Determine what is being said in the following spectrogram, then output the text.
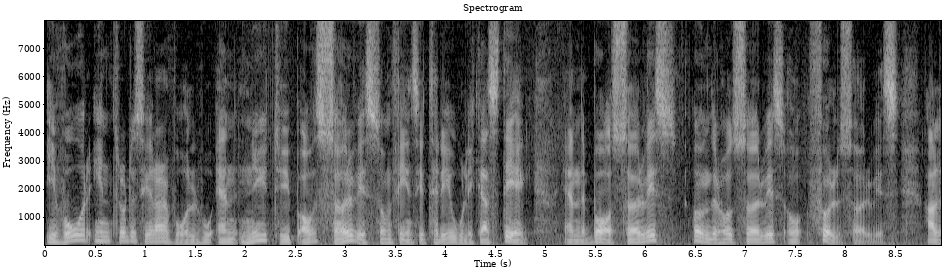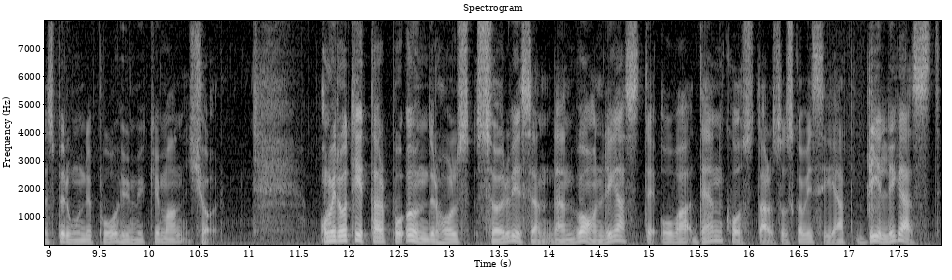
I vår introducerar Volvo en ny typ av service som finns i tre olika steg. En basservice, underhållsservice och fullservice. Alldeles beroende på hur mycket man kör. Om vi då tittar på underhållsservicen, den vanligaste och vad den kostar så ska vi se att billigast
